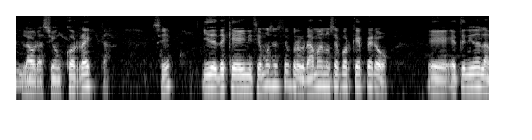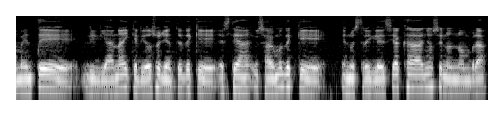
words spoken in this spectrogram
la oración correcta, ¿sí? Y desde que iniciamos este programa, no sé por qué, pero eh, he tenido en la mente, Liliana y queridos oyentes, de que este año, sabemos de que en nuestra iglesia cada año se nos nombra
